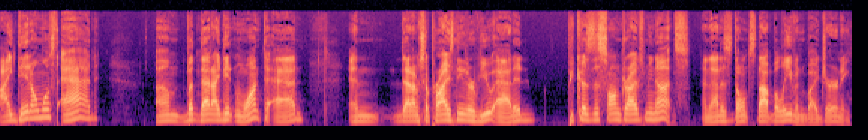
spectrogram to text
I did almost add, um, but that I didn't want to add, and that I'm surprised neither of you added because this song drives me nuts, and that is "Don't Stop Believing" by Journey.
